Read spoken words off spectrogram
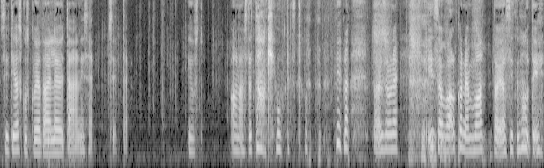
Sitten joskus kun jotain löytää, niin se sitten just anastetaankin uudestaan. Meillä oli semmoinen iso valkoinen matto ja sitten me oltiin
